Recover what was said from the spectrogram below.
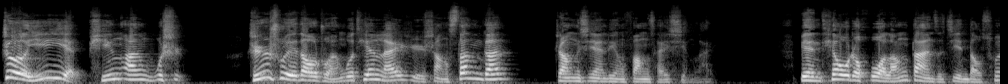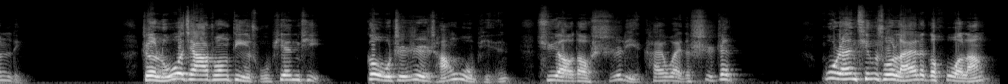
这一夜平安无事，直睡到转过天来日上三竿，张县令方才醒来，便挑着货郎担子进到村里。这罗家庄地处偏僻。购置日常物品需要到十里开外的市镇。忽然听说来了个货郎，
